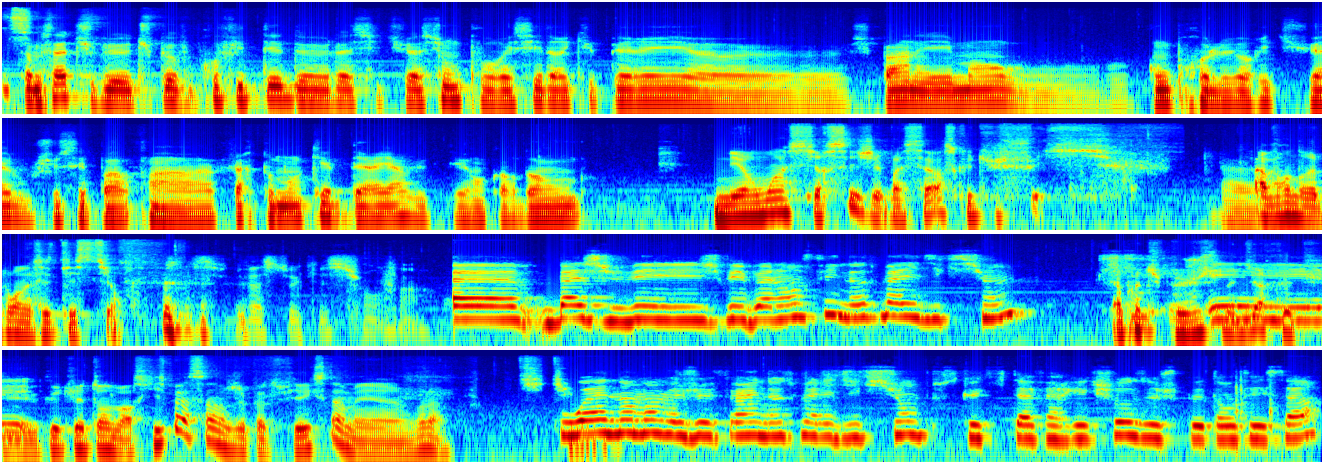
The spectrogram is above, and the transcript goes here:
Ici. Comme ça, tu peux, tu peux profiter de la situation pour essayer de récupérer, euh, je sais pas, un élément ou contre le rituel ou je sais pas. Enfin, faire ton enquête derrière vu que t'es encore dans l'ombre. Néanmoins, Circe, j'aimerais savoir ce que tu fais Euh, avant de répondre à cette question. C'est une vaste question. Enfin. Euh, bah, je vais, je vais balancer une autre malédiction. Après, tu peux juste me dire que tu, que tu attends de voir ce qui se passe. Hein. J'ai pas de souci avec ça, mais euh, voilà. Si Ouais, non, non, mais je vais faire une autre malédiction, parce que quitte à faire quelque chose, je peux tenter ça.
